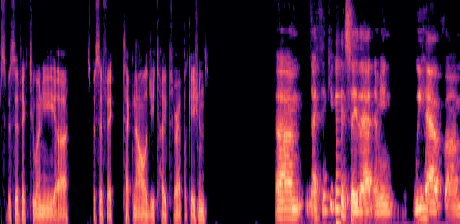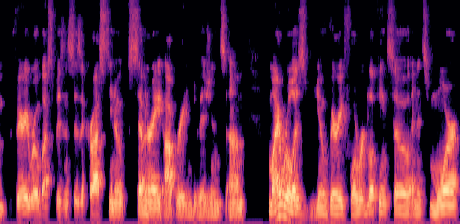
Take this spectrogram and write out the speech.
specific to any uh, specific technology types or applications? Um, I think you could say that. I mean, we have um, very robust businesses across you know seven or eight operating divisions. Um, my role is you know very forward looking, so and it's more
